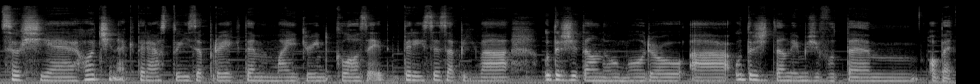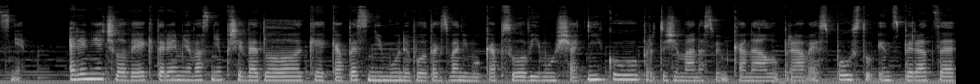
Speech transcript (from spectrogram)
což je holčina, která stojí za projektem My Green Closet, který se zabývá udržitelnou módou a udržitelným životem obecně. Erin je člověk, který mě vlastně přivedl ke kapesnímu nebo takzvanému kapsulovému šatníku, protože má na svém kanálu právě spoustu inspirace,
